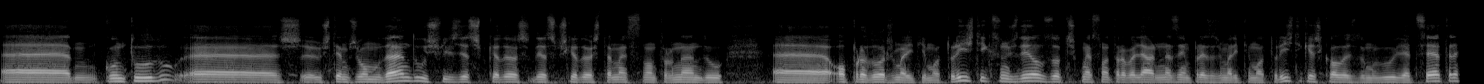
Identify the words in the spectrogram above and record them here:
Eh, contudo, eh, os tempos vão mudando, os filhos desses pescadores, desses pescadores também se vão tornando eh, operadores marítimo-turísticos, uns deles, outros começam a trabalhar nas empresas marítimo-turísticas, escolas de mergulho, etc.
